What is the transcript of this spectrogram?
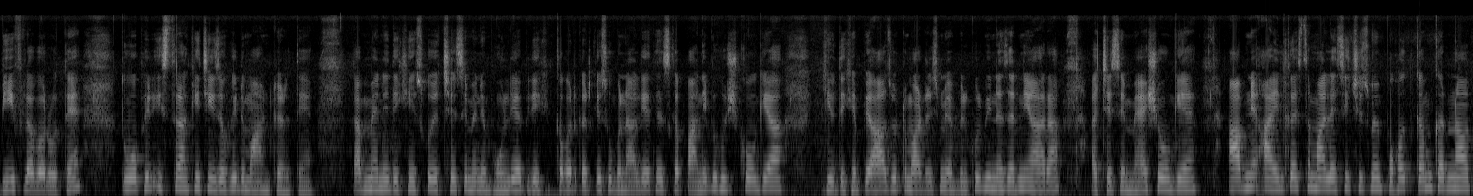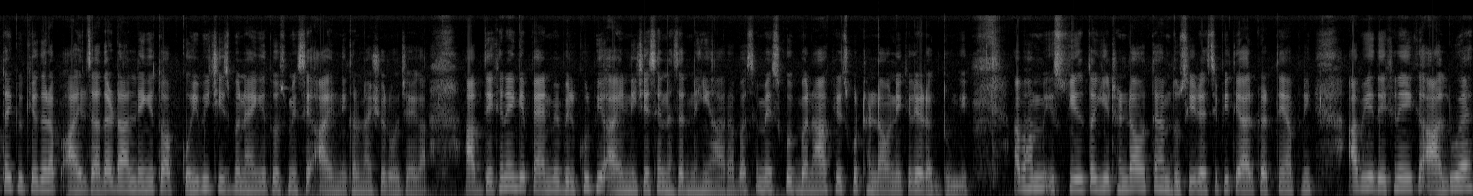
बीफ लवर होते हैं तो वो फिर इस तरह की चीज़ों की डिमांड करते हैं। अब मैंने देखें, इसको अच्छे से मैंने भून लिया, अभी देखिए कवर करके इसको बना लिया था। इसका पानी भी खुश्क हो गया। ये देखें, प्याज और टमाटर इसमें बिल्कुल भी नज़र नहीं आ रहा। अच्छे से मैश हो गया है। आपने आयल का इस्तेमाल ऐसी चीज़ में बहुत कम करना होता है, क्योंकि अगर आप आयल ज़्यादा डाल लेंगे तो आप कोई भी चीज़ बनाएँगे तो उसमें से आयल निकलना शुरू हो जाएगा। आप देख रहे हैं कि पैन में बिल्कुल भी आयल नीचे से नज़र नहीं आ रहा। बस मैं इसको बना के, इसको ठंडा होने के लिए रख दूँगी। अब हम इस, ये तक ये ठंडा होता है, हम दूसरी रेसिपी तैयार करते हैं अपनी। अब ये देख रहे हैं कि आलू है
